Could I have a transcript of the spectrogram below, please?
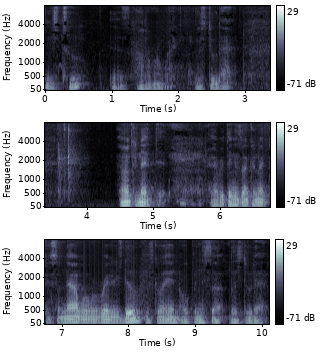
These two is out of our way. Let's do that unconnected. Everything is unconnected. So now what we're ready to do is go ahead and open this up. Let's do that.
